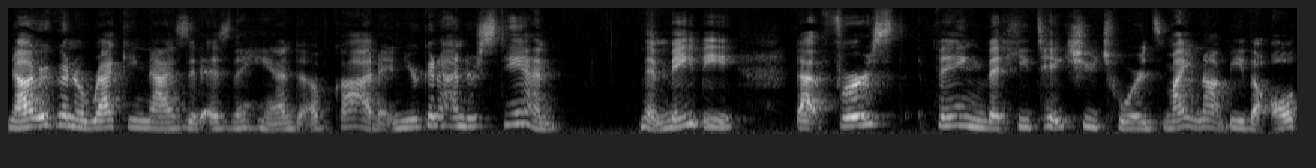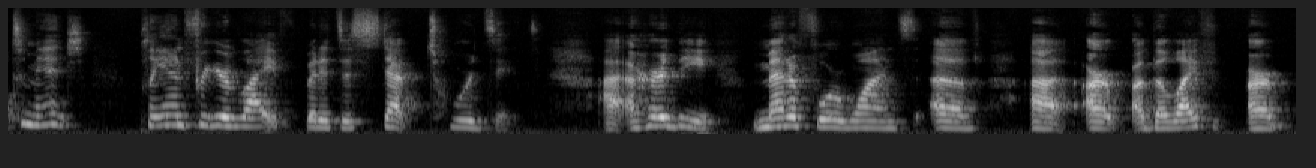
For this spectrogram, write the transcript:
Now you're going to recognize it as the hand of God. And you're going to understand that maybe that first thing that He takes you towards might not be the ultimate plan for your life, but it's a step towards it. I heard the metaphor once of uh, our uh, the life our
